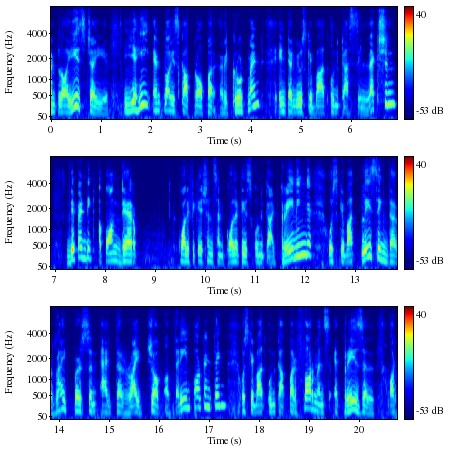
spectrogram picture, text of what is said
एम्प्लॉयज़ चाहिए यही एम्प्लॉयज़ का प्रॉपर रिक्रूटमेंट इंटरव्यूज़ के बाद उनका selection depending upon their qualifications and qualities उनका ट्रेनिंग उसके बाद placing the right person at the right job a very important thing उसके बाद उनका परफॉर्मेंस अप्रेजल और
